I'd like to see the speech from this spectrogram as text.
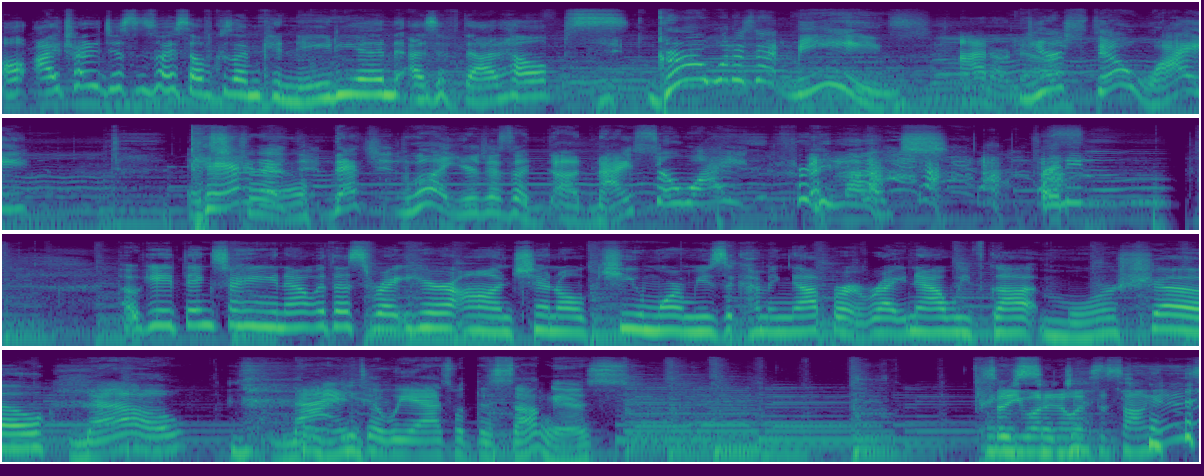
up. I I try to distance myself because I'm Canadian, as if that helps. Girl, what does that mean? I don't know. You're still white. It's Canada, true. that's what? You're just a, a nicer white? Pretty much. Pretty. Okay, thanks for hanging out with us right here on Channel Q. More music coming up. But right now, we've got more show. No, not until we ask what the song is. So you want to know what the song is?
